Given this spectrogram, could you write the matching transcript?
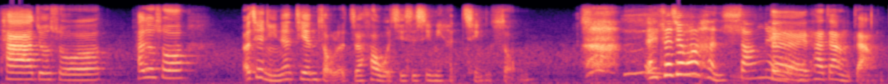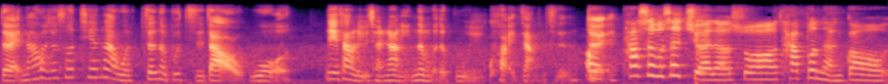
他就说，他就说。而且你那天走了之后，我其实心里很轻松。哎，这句话很伤哎。对他这样讲，对，然后我就说：天哪，我真的不知道我那趟旅程让你那么的不愉快，这样子。对他是不是觉得说他不能够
